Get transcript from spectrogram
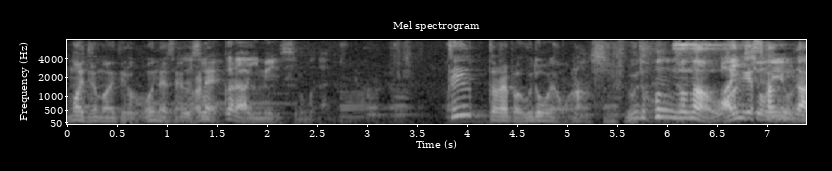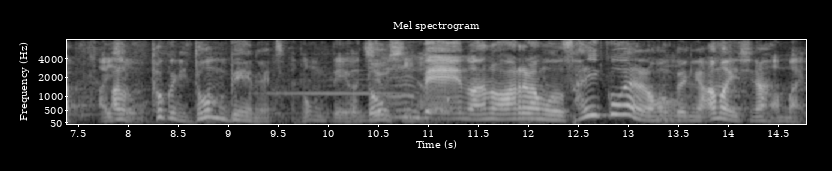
巻いてる巻いてる。お稲荷さんやからね。からイメージするもん何って言ったらやっぱうどんやわな。うどんのなお揚げさんがあの特にどん兵衛のやつ。どん兵衛はジどんューシーな兵衛のあのあれはもう最高やな本当に。ね甘いしな。甘い。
